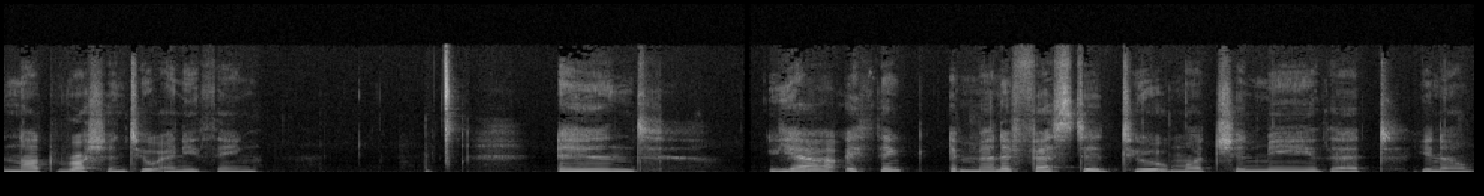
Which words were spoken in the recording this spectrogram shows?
and not rush into anything. And yeah, I think it manifested too much in me that, you know,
